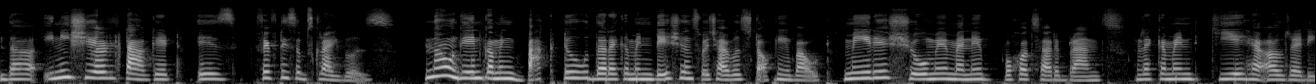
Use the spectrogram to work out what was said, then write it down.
The initial target is 50 subscribers. Now again coming back to the recommendations which I was talking about. मेरे शो में मैंने बहुत सारे ब्रांड्स रेकमेंड किए हैं ऑलरेडी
